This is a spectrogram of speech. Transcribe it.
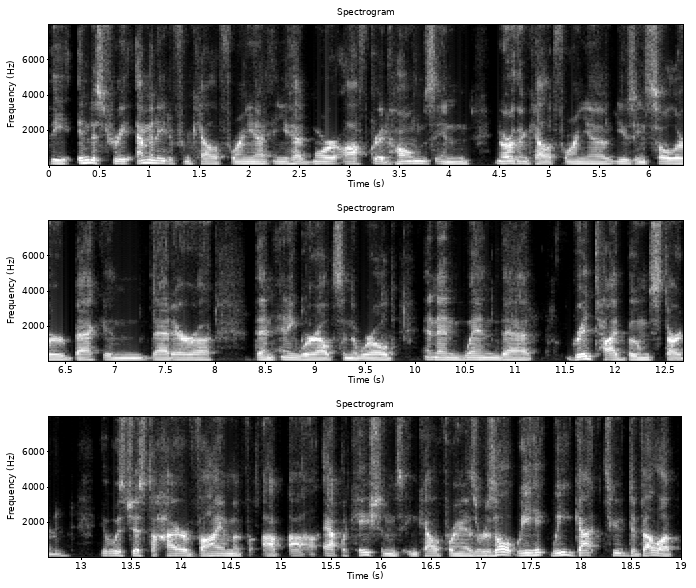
the industry emanated from California, and you had more off grid homes in Northern California using solar back in that era than anywhere else in the world. And then when that grid tie boom started, it was just a higher volume of uh, applications in California. As a result, we we got to develop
